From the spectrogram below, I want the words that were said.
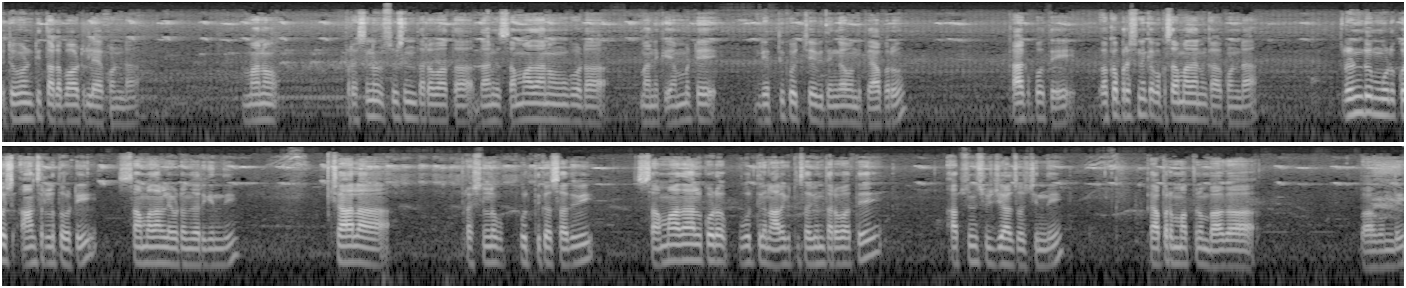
ఎటువంటి తడబాటు లేకుండా మనం ప్రశ్న చూసిన తర్వాత దానికి సమాధానం కూడా మనకి ఎమ్మటే డెప్త్కి వచ్చే విధంగా ఉంది పేపరు. కాకపోతే ఒక ప్రశ్నకి ఒక సమాధానం కాకుండా రెండు మూడు క్వశ్చన్ ఆన్సర్లతోటి సమాధానాలు ఇవ్వడం జరిగింది. చాలా ప్రశ్నలు పూర్తిగా చదివి సమాధానాలు కూడా పూర్తిగా నాలుగింటి చదివిన తర్వాతే ఆప్షన్స్ యూజ్ చేయాల్సి వచ్చింది. పేపర్ మాత్రం బాగా బాగుంది.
